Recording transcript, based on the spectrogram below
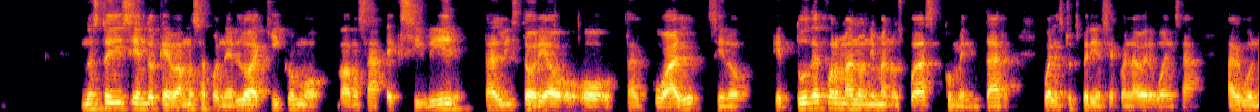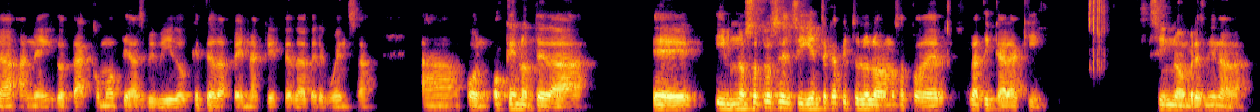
No estoy diciendo que vamos a ponerlo aquí como vamos a exhibir tal historia o, o tal cual, sino que tú de forma anónima nos puedas comentar cuál es tu experiencia con la vergüenza, alguna anécdota, cómo te has vivido, qué te da pena, qué te da vergüenza, o, qué no te da. Eh, y nosotros el siguiente capítulo lo vamos a poder platicar aquí, sin nombres ni nada,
